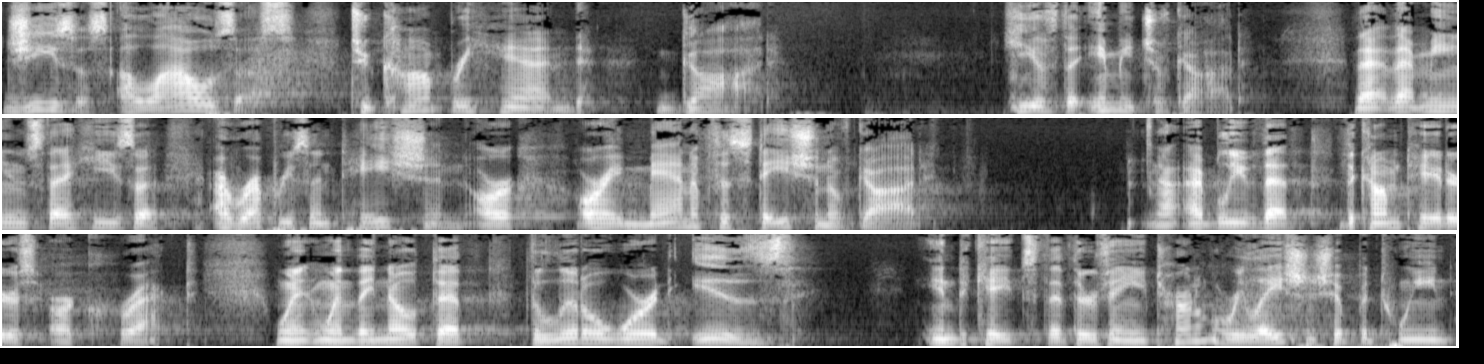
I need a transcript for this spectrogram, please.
Jesus allows us to comprehend God. He is the image of God. That, that means that he's a, a representation or, or a manifestation of God. I believe that the commentators are correct when, when they note that the little word is indicates that there's an eternal relationship between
